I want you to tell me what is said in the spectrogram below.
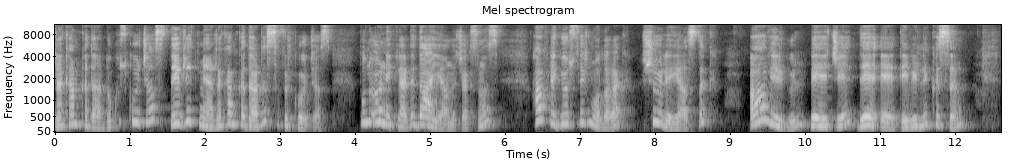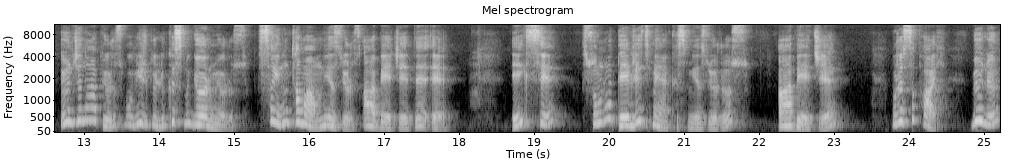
rakam kadar 9 koyacağız. Devretmeyen rakam kadar da 0 koyacağız. Bunu örneklerde daha iyi anlayacaksınız. Harfle gösterim olarak şöyle yazdık. A virgül B, C, D, E devirli kısım. Önce ne yapıyoruz? Bu virgüllü kısmı görmüyoruz. Sayının tamamını yazıyoruz. A, B, C, D, E. Eksi sonra devretmeyen kısmı yazıyoruz. A, B, C. Burası pay. Bölü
